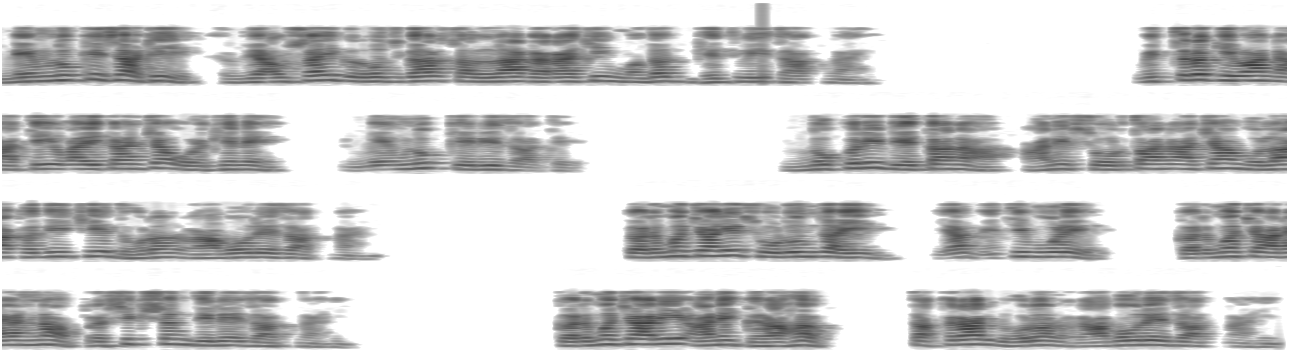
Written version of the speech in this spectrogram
नेमणुकीसाठी व्यावसायिक रोजगार सल्लागाराची मदत घेतली जात नाही. मित्र किंवा नातेवाईकांच्या ओळखीने नेमणूक केली जाते. नोकरी देताना आणि सोडतानाच्या मुलाखतीचे धोरण राबवले जात नाही. कर्मचारी सोडून जाईल या भीतीमुळे कर्मचाऱ्यांना प्रशिक्षण दिले जात नाही. कर्मचारी आणि ग्राहक तक्रार धोरण राबवले जात नाही.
